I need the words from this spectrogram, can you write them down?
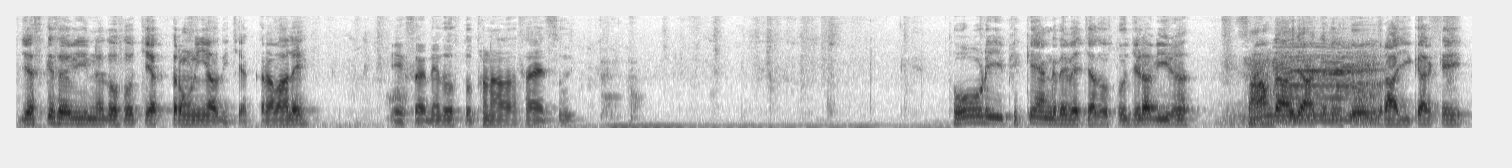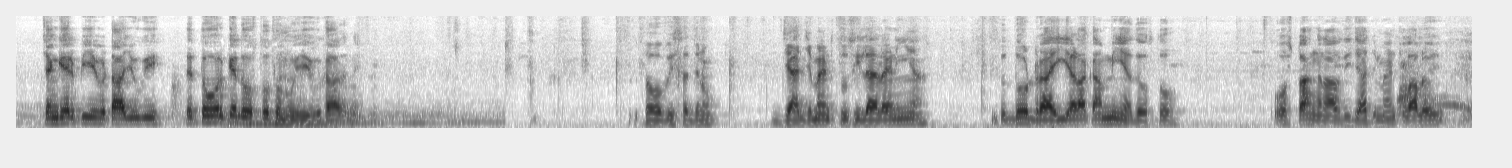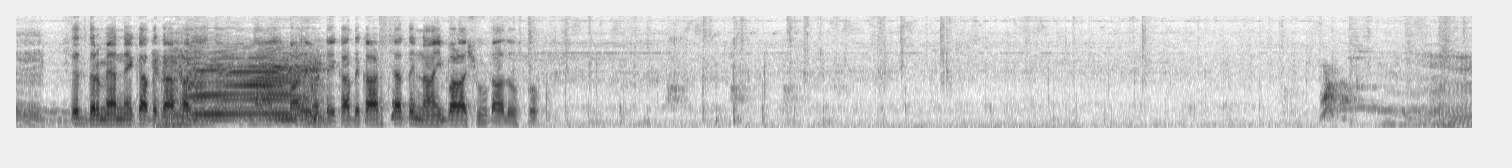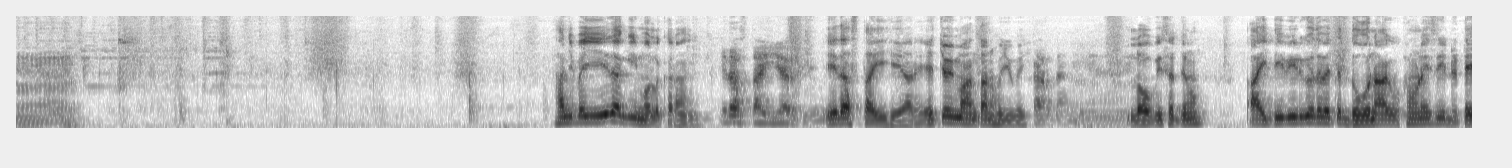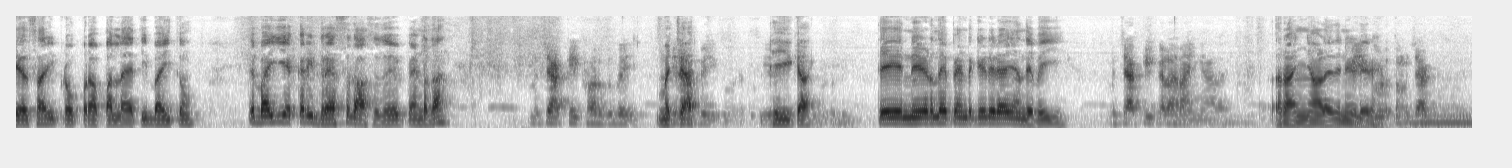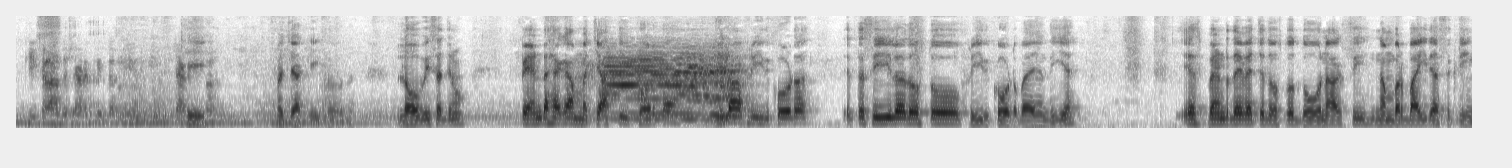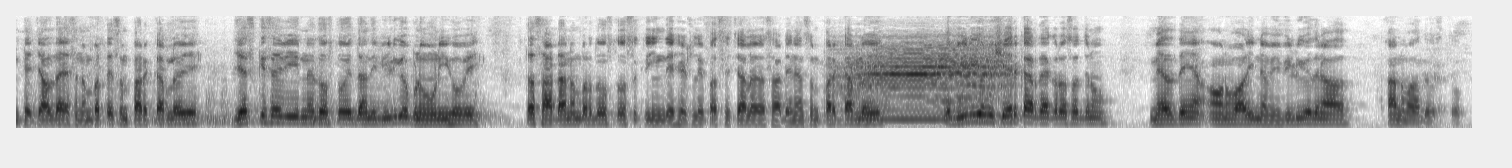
ਜਿਸ ਕਿਸੇ ਵੀਰ ਨੇ ਦੋਸਤੋ ਚੈੱਕ ਕਰਾਉਣੀ ਆ ਆਪਦੀ ਚੈੱਕ ਕਰਵਾ ਲੇ। ਦੇਖ ਸਕਦੇ ਆ ਦੋਸਤੋ ਥਣਾ ਦਾ ਸਾਈਜ਼ ਸੂਈ ਥੋੜੀ ਫਿੱਕੇ ਅੰਗ ਦੇ ਵਿੱਚ ਆ ਦੋਸਤੋ, ਜਿਹੜਾ ਵੀਰ ਸਾਹਮਣਾ ਜਾ ਕੇ ਦੋਸਤੋ ਰਾਜੀ ਕਰਕੇ ਚੰਗੇ ਰੁਪਏ ਵਟਾ ਜੂਗੀ ਤੇ ਤੋੜ ਕੇ ਦੋਸਤੋ ਤੁਹਾਨੂੰ ਇਹ ਵਿਖਾ ਦਿੰਨੇ ਲਓ ਵੀ ਸੱਜਣੋ ਜੱਜਮੈਂਟ ਤੁਸੀਂ ਲੈ ਲੈਣੀ ਆ। ਦੁੱਧੋ ਡਰਾਈ ਵਾਲਾ ਕੰਮ ਹੀ ਆ ਦੋਸਤੋ। ਉਸ ਢੰਗ ਨਾਲ ਆਪਦੀ ਜੱਜਮੈਂਟ ਲਾ ਲਓ ਜੀ। ਤੇ ਦਰਮਿਆਨੇ ਕੱਦ ਕਾਠ ਵਾਲੀ ਆ ਦੋਸਤੋ, ਨਾ ਹੀ ਬਾਲੇ ਵੱਡੇ ਕੱਦ ਕਾਠ ਚ ਆ ਤੇ ਨਾ ਹੀ ਬਾਲਾ ਛੋਟਾ ਦੋਸਤੋ। ਹਾਂਜੀ ਬਾਈ ਇਹਦਾ ਕੀ ਮੁੱਲ ਕਰਾਂਗੇ? ਇਹਦਾ 27000 ਰੁਪਏ। ਇਹਦਾ 27000 ਇਹ ਚੋਂ ਹੀ ਮਾਨਤਾਨ ਹੋ ਜੂ ਬਈ। ਕਰ ਦਾਂਗੇ। ਲਓ ਵੀ ਸੱਜਣੋ ਅੱਜ ਦੀ ਵੀਡੀਓ ਦੇ ਵਿੱਚ ਦੋ ਨਾਗ ਵਿਖਾਉਣੇ ਸੀ ਡਿਟੇਲ ਸਾਰੀ ਪ੍ਰੋਪਰ ਆਪਾਂ ਲੈਤੀ ਬਾਈ ਤੋਂ। ਤੇ ਬਾਈ ਜੀ ਇੱਕ ਵਾਰੀ ਐਡਰੈਸ ਦੱਸ ਦਿਓ ਪਿੰਡ ਦਾ। ਮਚਾਕੀ ਖੁਰਦ ਬਈ ਫਰੀਦਕੋਟ। ਠੀਕ ਆ। ਤੇ ਨੇੜਲੇ ਪਿੰਡ ਕਿਹੜੇ ਰਹਿ ਜਾਂਦੇ ਬਾਈ? ਜੀ ਮਚਾਕੀ ਕਲਾ ਰਾਈਆਂ ਵਾਲਾ। ਰਾਈਆਂ ਵਾਲੇ ਦੇ ਨੇੜੇ ਰਹਿ ਤੋਂ ਮਚਾਕੀ ਕਲਾ ਤੋਂ ਸੜਕ ਕਿੱਧਰ ਨਹੀਂ ਠੀਕ। ਖੁਰਦ। ਮਚਾਕੀ ਖੁਰਦ। ਲਓ ਵੀ ਸੱਜਣੋ ਪਿੰਡ ਹੈਗਾ ਮਚਾਕੀ ਖੁਰਦ, ਜ਼ਿਲ੍ਹਾ ਫਰੀਦਕੋਟ ਤੇ ਤਹਿਸੀਲ ਦੋਸਤੋ ਫਰੀਦਕੋਟ ਪੈ ਜਾਂਦੀ ਹੈ। ਇਸ ਪਿੰਡ ਦੇ ਵਿੱਚ ਦੋਸਤੋ ਦੋ ਨਾਗ ਸੀ, ਨੰਬਰ 22 ਦਾ ਸਕਰੀਨ ਤੇ ਚੱਲਦਾ, ਇਸ ਨੰਬਰ ਤੇ ਸੰਪਰਕ ਕਰ ਲਿਓ ਜੇ। ਜਿਸ ਕਿਸੇ ਵੀਰ ਨੇ ਦੋਸਤੋ ਇਦਾਂ ਦੀ ਵੀਡੀਓ ਬਣਾਉਣੀ ਹੋਵੇ, ਤਾਂ ਸਾਡਾ ਨੰਬਰ ਦੋਸਤੋ ਸਕਰੀਨ ਦੇ ਹੇਠਲੇ ਪਾਸੇ ਚੱਲ ਰਿਹਾ ਸਾਡੇ ਨਾਲ ਸੰਪਰਕ ਕਰ ਲਿਓ ਜੀ। ਤੇ ਵੀਡੀਓ ਨੂੰ ਸ਼ੇਅਰ ਕਰ ਦਿਆ ਕਰੋ ਸੱਜਣੋ। ਮਿਲਦੇ ਆ ਆਉਣ ਵਾਲੀ ਨਵੀਂ ਵੀਡੀਓ ਦੇ ਨਾਲ। ਧੰਨਵਾਦ ਦੋਸਤੋ।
